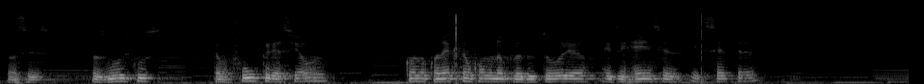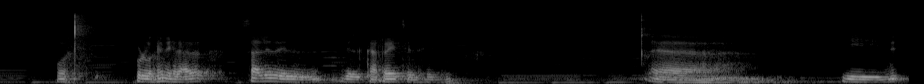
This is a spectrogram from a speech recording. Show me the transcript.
Entonces, os músicos estão full criação, quando conectam com uma produtora, exigências, etc., por, por lo general sale del, del carrete, ¿sí? Eh, y,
